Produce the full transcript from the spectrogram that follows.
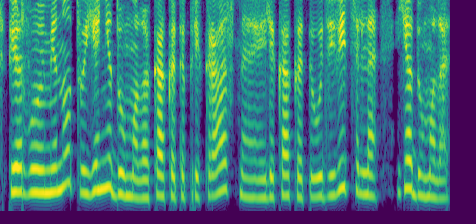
В первую минуту я не думала, как это прекрасно или как это удивительно. Я думала,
